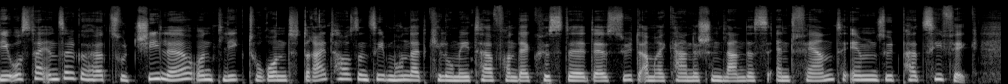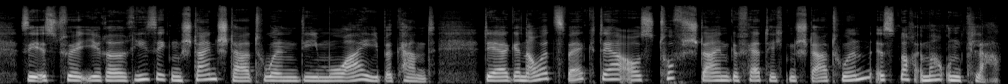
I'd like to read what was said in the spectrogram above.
Die Osterinsel gehört zu Chile und liegt rund 3700 Kilometer von der Küste des südamerikanischen Landes entfernt im Südpazifik. Sie ist für ihre riesigen Steinstatuen, die Moai, bekannt. Der genaue Zweck der aus Tuffstein gefertigten Statuen ist noch immer unklar.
